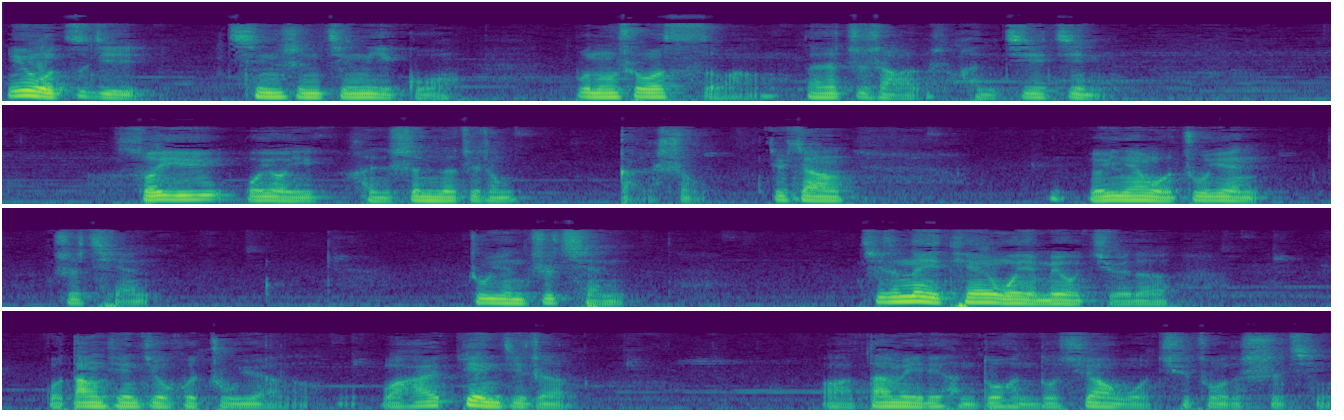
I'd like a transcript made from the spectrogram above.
因为我自己亲身经历过，不能说死亡，但是至少很接近，所以我有一很深的这种感受。就像有一年我住院之前，住院之前，其实那天我也没有觉得我当天就会住院了，我还惦记着啊单位里很多很多需要我去做的事情，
